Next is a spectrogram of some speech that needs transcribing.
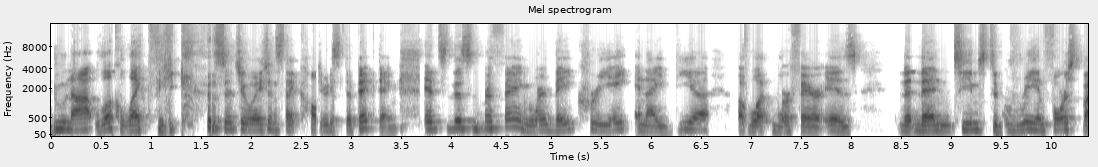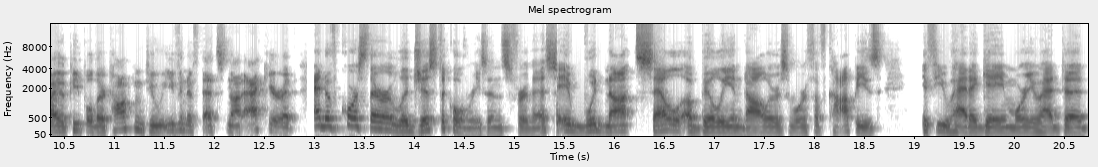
do not look like the situations that Call of Duty is depicting. It's this thing where they create an idea of what warfare is that then seems to be reinforced by the people they're talking to, even if that's not accurate. And of course, there are logistical reasons for this. It would not sell a billion dollars worth of copies if you had a game where you had to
